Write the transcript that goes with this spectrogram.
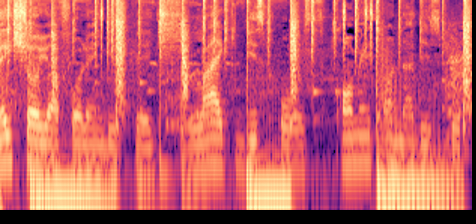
Make sure you are following this page, like this post, comment under this post.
